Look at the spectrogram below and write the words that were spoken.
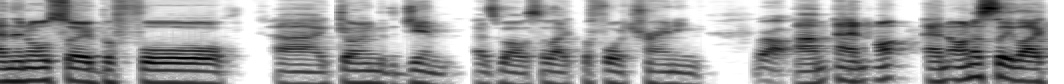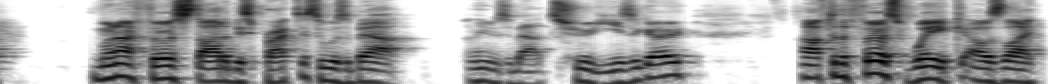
and then also before uh, going to the gym as well. So like before training, Right. um, and and honestly, like when I first started this practice, it was about I think it was about two years ago. After the first week, I was like,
